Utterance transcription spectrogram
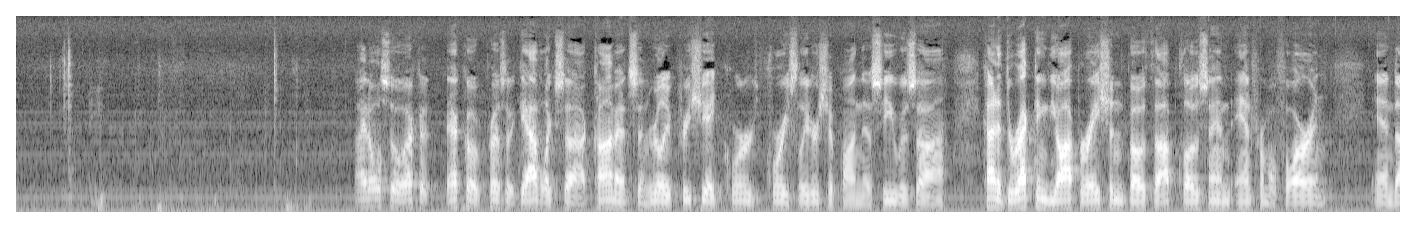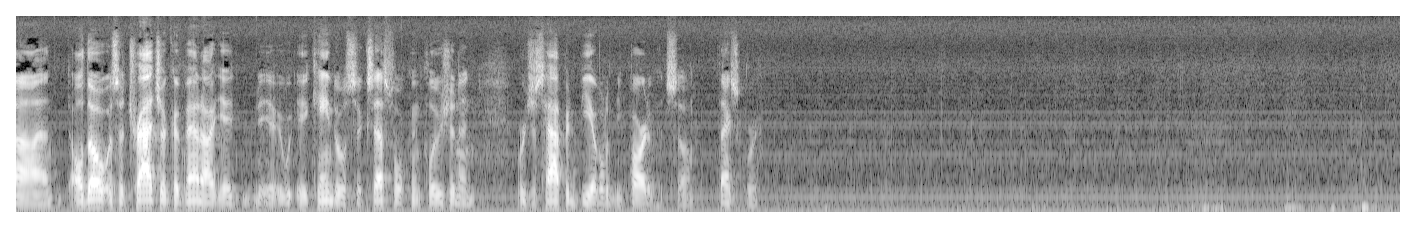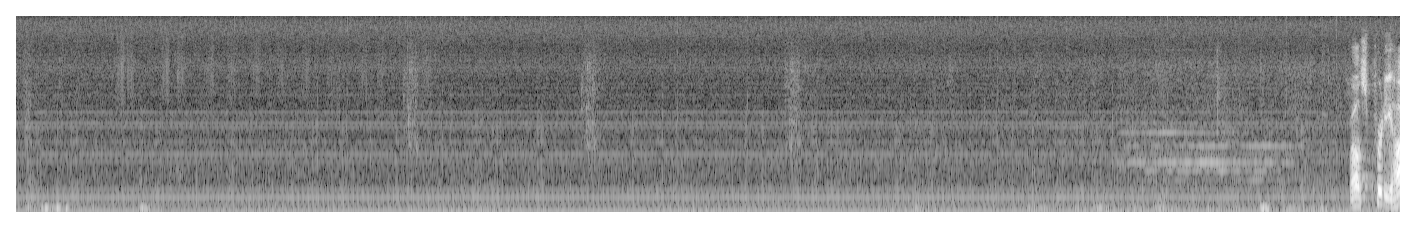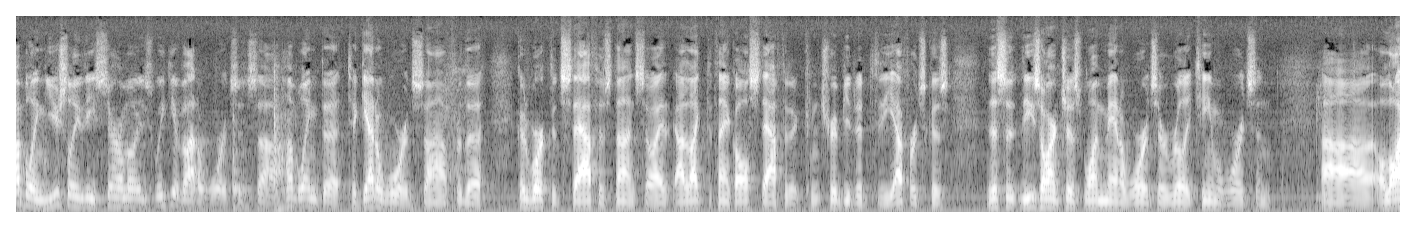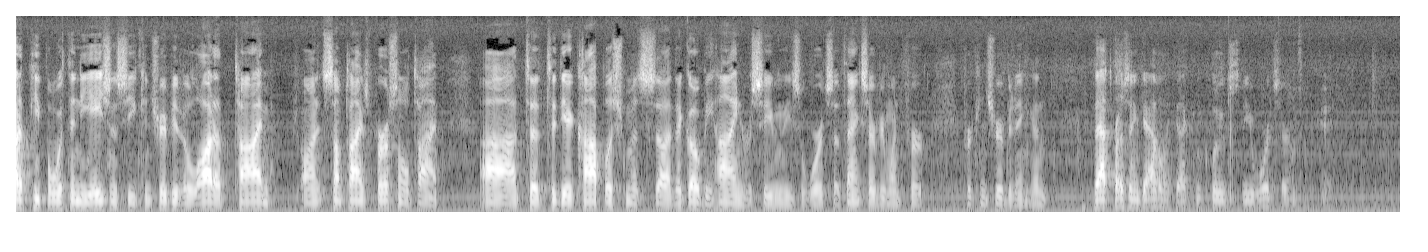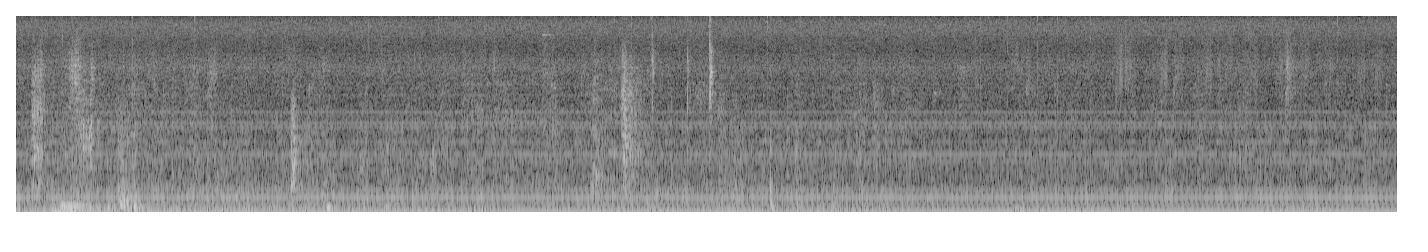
I'd also echo, echo President Gavlick's uh, comments and really appreciate Corey's leadership on this. He was uh, kind of directing the operation both up close and, and from afar. And, and uh, although it was a tragic event, it, it, it came to a successful conclusion, and we're just happy to be able to be part of it. So thanks, Corey. Well, it's pretty humbling. Usually these ceremonies, we give out awards. It's uh, humbling to, to get awards uh, for the good work that staff has done. So I, I'd like to thank all staff that have contributed to the efforts because this is, these aren't just one-man awards. They're really team awards. And uh, a lot of people within the agency contributed a lot of time, on sometimes personal time, uh, to, to the accomplishments uh, that go behind receiving these awards. So thanks, everyone, for, for contributing. And that, President Gavlick, that concludes the award ceremony.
